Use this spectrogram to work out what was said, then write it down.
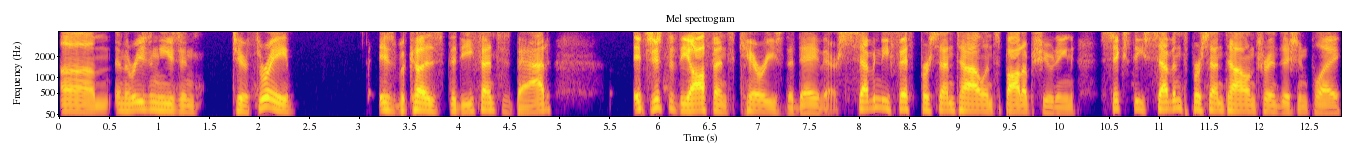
um, and the reason he's in tier three is because the defense is bad. It's just that the offense carries the day there. 75th percentile in spot up shooting, 67th percentile in transition play.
